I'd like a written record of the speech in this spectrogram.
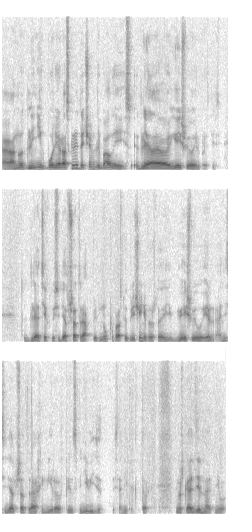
оно для них более раскрыто, чем для Балейс, для Гейшвиоэль, простите для тех, кто сидят в шатрах. Ну, по простой причине, потому что Гейшвиуэль, они сидят в шатрах и мира, в принципе, не видят. То есть они как-то немножко отдельно от него.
